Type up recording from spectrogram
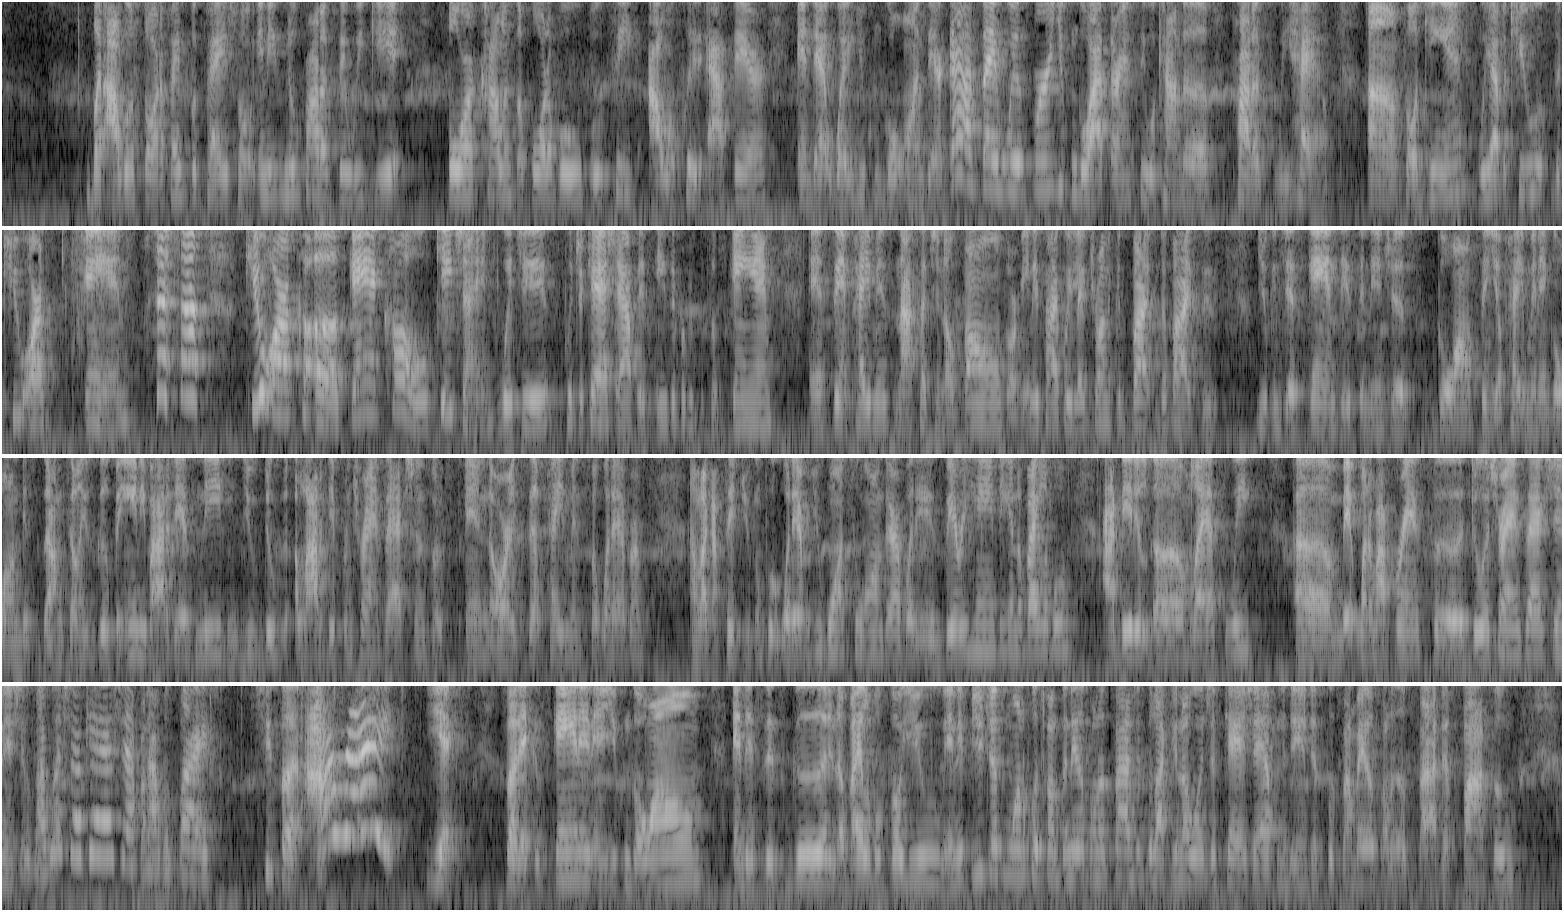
But I will start a Facebook page. So any new products that we get for Collins Affordable Boutique, I will put it out there. And that way you can go on there. Guys, they whisper. You can go out there and see what kind of products we have. Um, so again, we have the Q the QR scan. QR uh, scan code keychain, which is put your cash app. It's easy for people to scan and send payments, not touching no phones or any type of electronic devices. You can just scan this and then just go on, send your payment and go on. This I'm telling you, it's good for anybody that's needing. You do a lot of different transactions or and or accept payments or whatever. And like I said, you can put whatever you want to on there, but it is very handy and available. I did it um, last week. Um, met one of my friends to do a transaction, and she was like, "What's your cash app?" And I was like, "She said, all right, yes." So they can scan it, and you can go on, and this is good and available for you. And if you just want to put something else on the side, just be like, you know what, just cash app, and then just put something else on the other side. That's fine too.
